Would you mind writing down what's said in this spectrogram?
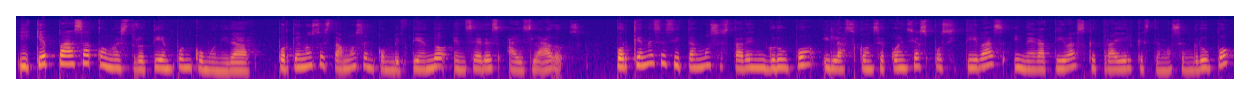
y qué pasa con nuestro tiempo en comunidad. ¿Por qué nos estamos convirtiendo en seres aislados? ¿Por qué necesitamos estar en grupo y las consecuencias positivas y negativas que trae el que estemos en grupo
